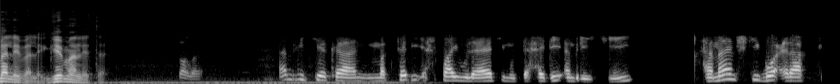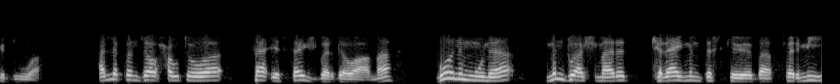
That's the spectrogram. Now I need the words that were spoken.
بەێ بەێ گوێمان لێتە ئەمریکیەکان مەکتەبی ئیحسای ولایەتی متحدی ئەمریکی هەمان شتی بۆ عێراق کردووە هەر لە پ حوتەوە تا ئێستایش بەردەوامە بۆ نموونە من دوا ژمارە کە لای من دەستکەوێ بە فەرمی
